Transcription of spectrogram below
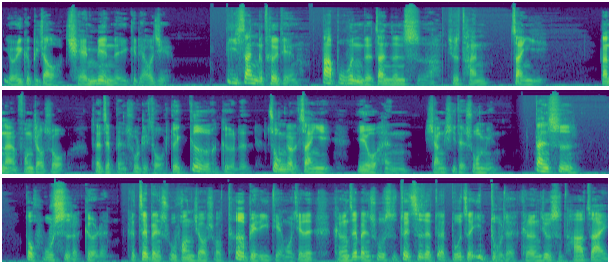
有一个比较全面的一个了解。第三个特点，大部分的战争史啊，就是谈战役。当然，方教授在这本书里头对各个的重要的战役也有很详细的说明，但是都忽视了个人。可这本书，方教授特别的一点，我觉得可能这本书是最值得读者一读的，可能就是他在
